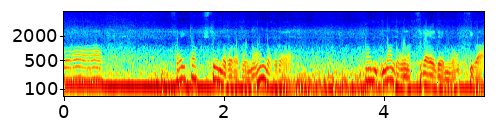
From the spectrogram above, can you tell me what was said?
わー開拓してんのかなこれなんだこれなんなんでこんな切られてんの木が。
